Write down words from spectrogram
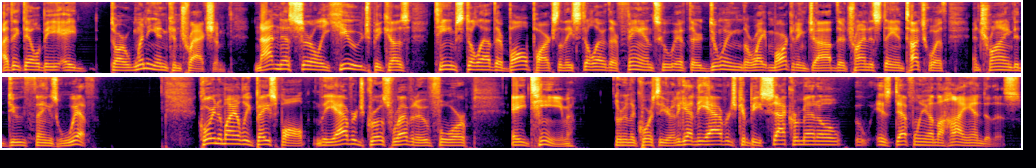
I think there will be a Darwinian contraction. Not necessarily huge because teams still have their ballparks, so they still have their fans who, if they're doing the right marketing job, they're trying to stay in touch with and trying to do things with. According to minor league baseball, the average gross revenue for a team during the course of the year, and again, the average can be Sacramento is definitely on the high end of this.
